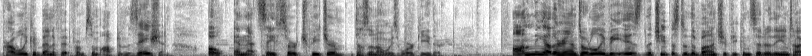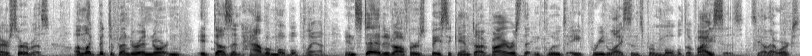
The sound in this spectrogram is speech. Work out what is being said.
probably could benefit from some optimization. Oh, and that safe search feature doesn't always work either. On the other hand, Total AV is the cheapest of the bunch if you consider the entire service. Unlike Bitdefender and Norton, it doesn't have a mobile plan. Instead, it offers basic antivirus that includes a free license for mobile devices. See how that works?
